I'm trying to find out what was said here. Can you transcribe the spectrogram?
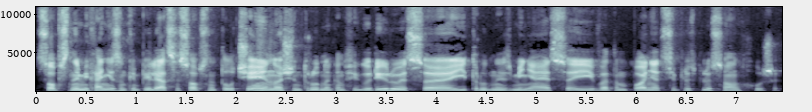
собственный механизм компиляции, собственный toolchain очень трудно конфигурируется и трудно изменяется, и в этом плане от C++ он хуже.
